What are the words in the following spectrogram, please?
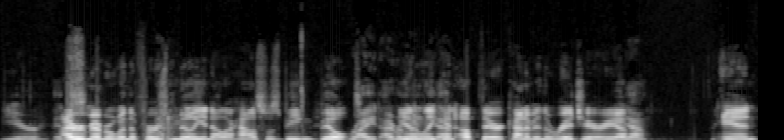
year. It's, I remember when the first million dollar house was being built. Right, I in remember- Lincoln, yeah. up there, kind of in the Ridge area. Yeah, and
